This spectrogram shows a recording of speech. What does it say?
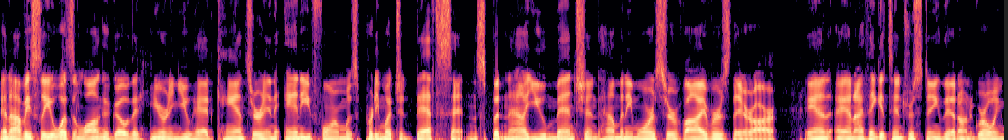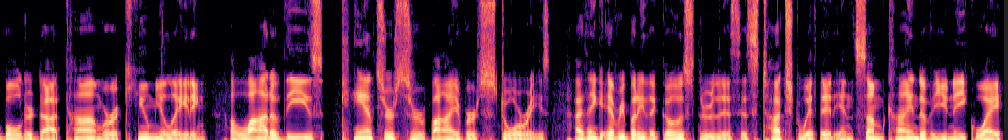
And obviously, it wasn't long ago that hearing you had cancer in any form was pretty much a death sentence. But now you mentioned how many more survivors there are. And, and I think it's interesting that on growingbolder.com we're accumulating a lot of these cancer survivor stories. I think everybody that goes through this is touched with it in some kind of a unique way.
